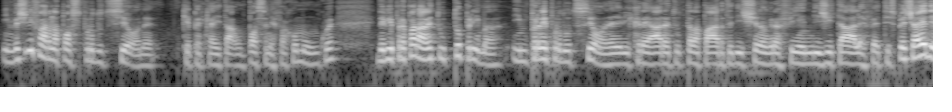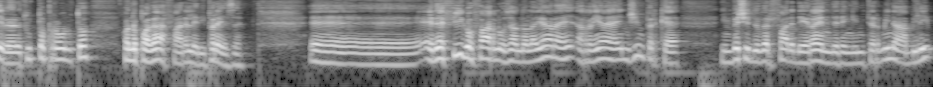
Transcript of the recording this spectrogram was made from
invece di fare la post-produzione, che per carità un po' se ne fa comunque, devi preparare tutto prima, in pre-produzione, devi creare tutta la parte di scenografia in digitale, effetti speciali, devi avere tutto pronto quando poi vai a fare le riprese. Eh, ed è figo farlo usando la Unreal Engine perché invece di dover fare dei rendering interminabili,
